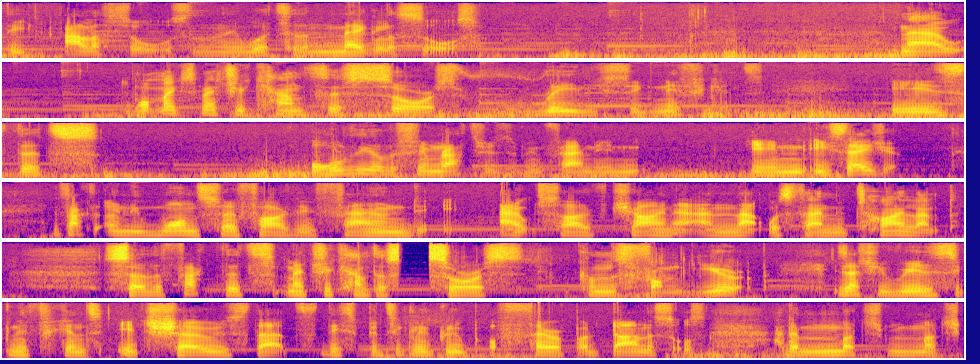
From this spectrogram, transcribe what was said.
the allosaurs than they were to the megalosaurs. Now, what makes Metriacanthosaurus really significant is that all the other Sinraptorids have been found in, in East Asia. In fact, only one so far has been found outside of China, and that was found in Thailand. So the fact that Metriacanthosaurus comes from Europe is actually really significant. It shows that this particular group of theropod dinosaurs had a much, much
